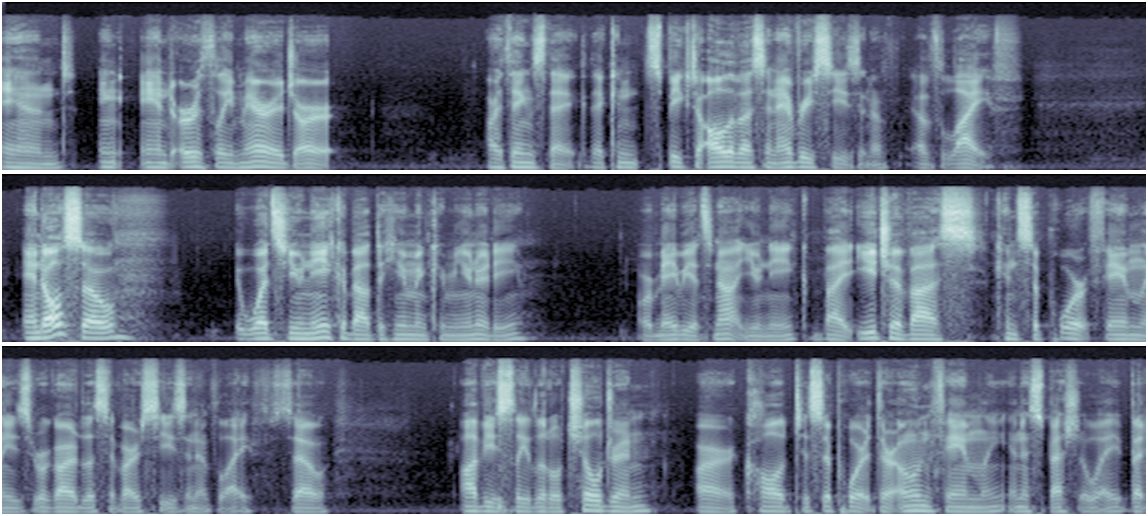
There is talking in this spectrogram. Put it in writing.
and and earthly marriage are are things that, that can speak to all of us in every season of, of life. And also, what's unique about the human community, or maybe it's not unique, but each of us can support families regardless of our season of life. So, obviously, little children are called to support their own family in a special way, but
